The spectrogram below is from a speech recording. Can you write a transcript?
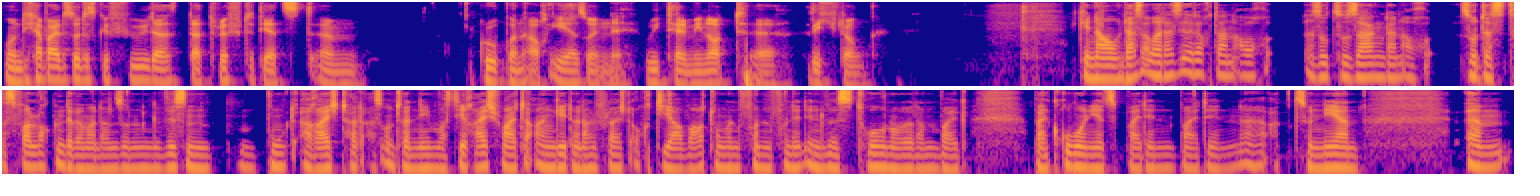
Und ich habe halt so das Gefühl, dass da driftet jetzt ähm, Groupon auch eher so in eine Retail Me Not äh. Genau, und das aber das ist ja doch dann auch sozusagen dann auch so das, das Verlockende, wenn man dann so einen gewissen Punkt erreicht hat als Unternehmen, was die Reichweite angeht und dann vielleicht auch die Erwartungen von, von den Investoren oder dann bei, bei Groupon jetzt bei den, bei den äh, Aktionären. Ähm,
